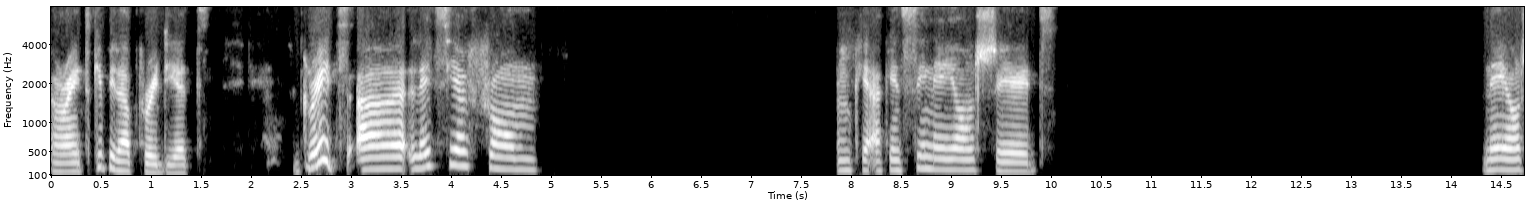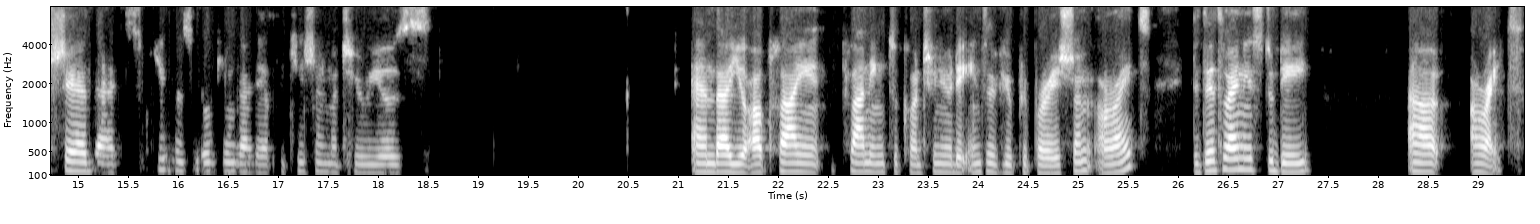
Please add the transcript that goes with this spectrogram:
all right keep it up radiate great uh let's hear from okay i can see neon shared Neil shared that he was looking at the application materials and that you are applying, planning to continue the interview preparation. All right. The deadline is today. Uh, all right.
